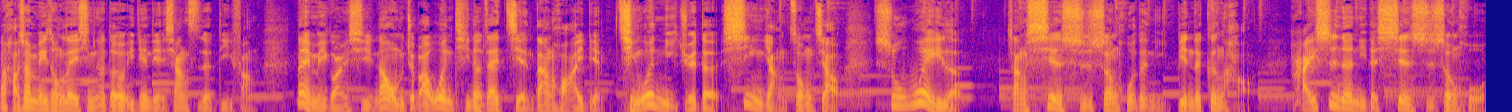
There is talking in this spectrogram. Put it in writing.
那好像每种类型呢都有一点点相似的地方，那也没关系。那我们就把问题呢再简单化一点，请问你觉得信仰宗教是为了？让现实生活的你变得更好，还是呢？你的现实生活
